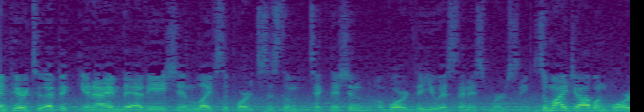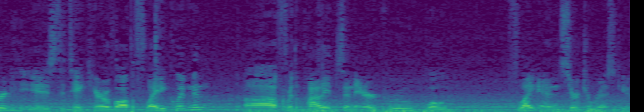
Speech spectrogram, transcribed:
am PR2 Epic and I am the Aviation Life Support System Technician aboard the USNS Mercy. So my job on board is to take care of all the flight equipment uh, for the pilots and the aircrew, both flight and search and rescue.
